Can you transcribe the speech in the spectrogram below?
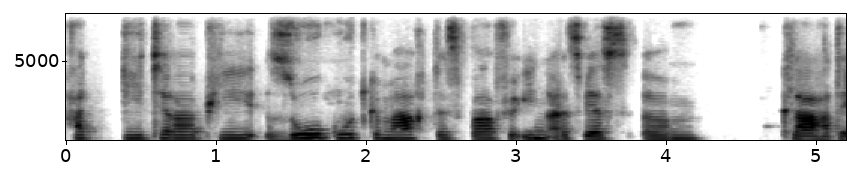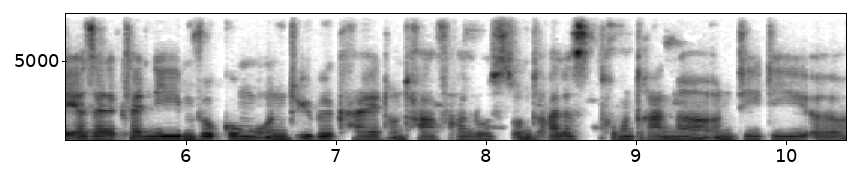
hat die Therapie so gut gemacht. Das war für ihn, als wäre es, ähm, klar hatte er seine kleinen Nebenwirkungen und Übelkeit und Haarverlust und alles drum und dran. Ne? Und die, die äh,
